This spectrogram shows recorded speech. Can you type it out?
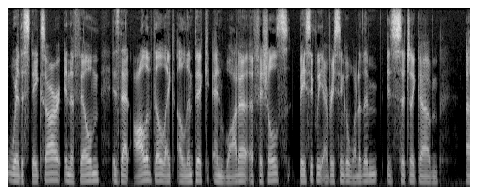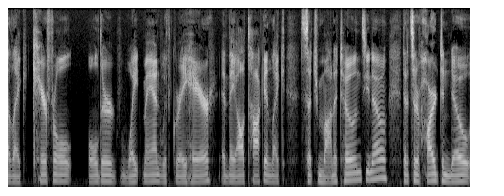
where the stakes are in the film is that all of the like Olympic and WADA officials, basically every single one of them is such like um a like careful older white man with gray hair and they all talk in like such monotones, you know, that it's sort of hard to know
